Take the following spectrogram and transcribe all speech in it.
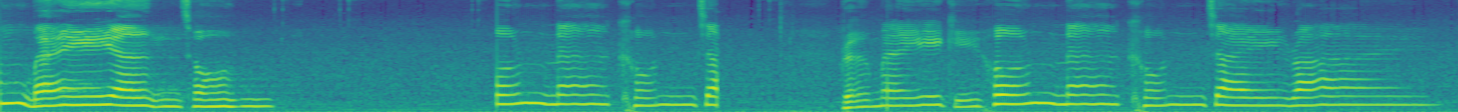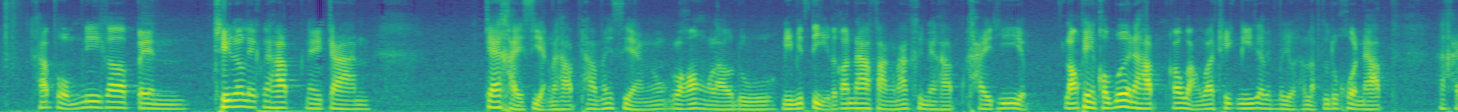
ำไมยังทนคนหน้าคนใจ เริ่มไม่กี่หนน้าคนใจร้าย ครับผมนี่ก็เป็นทริคเล็กๆนะครับ ในการแก้ไขเสียงนะครับทำให้เสียงร้องของเราดูมีมิติแล้วก็น่าฟังมากขึ้นนะครับ ใครที่ร้องเพลง cover นะครับ ก็หวังว่าทริคนี้จะเป็นประโยชน์สำหรับทุกๆคนนะครับ ถ้าใคร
